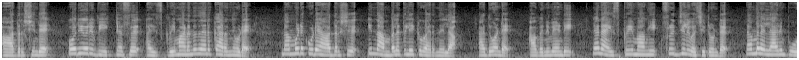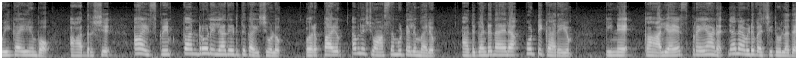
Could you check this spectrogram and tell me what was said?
ആദർശിന്റെ ഒരേ ഒരു വീക്ക്നെസ് ഐസ്ക്രീം ആണെന്ന് നിനക്ക് അറിഞ്ഞൂടെ? നമ്മുടെ കൂടെ ആദർശ് ഇന്ന് അമ്പലത്തിലേക്ക് വരുന്നില്ല. അതുകൊണ്ട് അവന് വേണ്ടി ഞാൻ ഐസ്ക്രീം വാങ്ങി ഫ്രിഡ്ജിൽ വെച്ചിട്ടുണ്ട്. നമ്മളെല്ലാവരും പോയി കഴിയുമ്പോൾ ആദർശ് ആ ഐസ്ക്രീം കൺട്രോൾ ഇല്ലാതെ എടുത്ത് കഴിച്ചോളും. ഉറപ്പായും അവന് ശ്വാസം മുട്ടലും വരും. അത് കണ്ട് നയന പൊട്ടിക്കാരയും. പിന്നെ കാലിയായ സ്പ്രേ ആണ് ഞാൻ അവിടെ വെച്ചിട്ടുള്ളത്.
